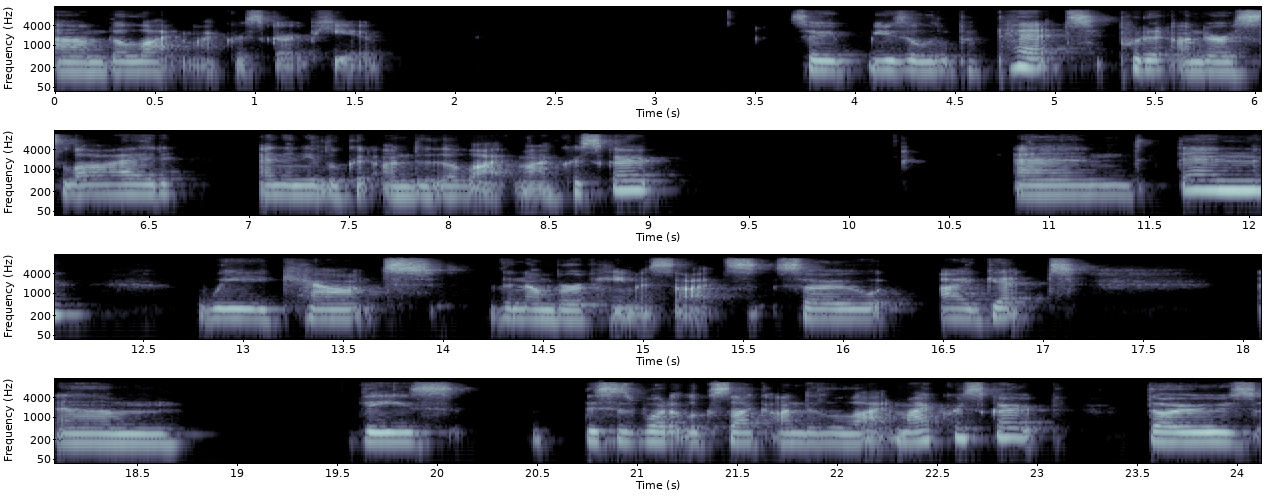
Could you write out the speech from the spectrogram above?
um, the light microscope here. So you use a little pipette, put it under a slide, and then you look at under the light microscope. And then we count the number of hemocytes. So I get um, these, this is what it looks like under the light microscope. Those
